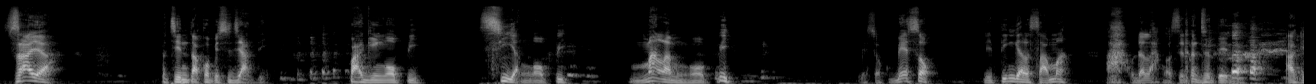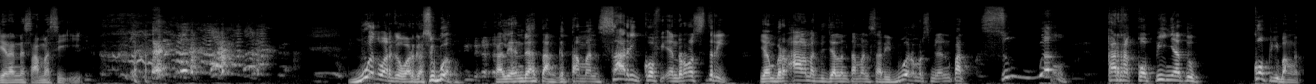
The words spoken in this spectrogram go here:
saya pecinta kopi sejati. Pagi ngopi, siang ngopi, malam ngopi. Besok-besok ditinggal sama. Ah, udahlah, nggak usah lanjutin. Akhirnya sama si I. Buat warga-warga Subang, kalian datang ke Taman Sari Coffee and Roastery yang beralamat di Jalan Taman Sari 2 nomor 94, Subang. Karena kopinya tuh kopi banget.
